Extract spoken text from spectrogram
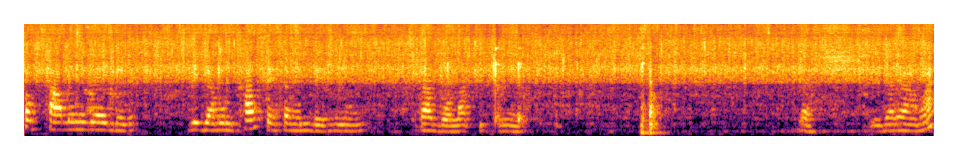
সব স্বাদ অনুযায়ী দেবে। যে যেমন খাও সে তেমন দেবে। নুন তা বলার কিছু নেই। এবারে আমার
